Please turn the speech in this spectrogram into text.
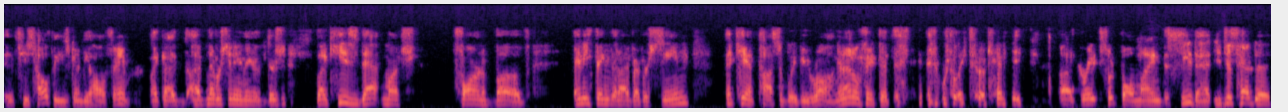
if he's healthy, he's going to be a Hall of Famer. Like I, I've never seen anything. There's like he's that much far and above anything that I've ever seen. It can't possibly be wrong. And I don't think that it really took any uh, great football mind to see that. You just had to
